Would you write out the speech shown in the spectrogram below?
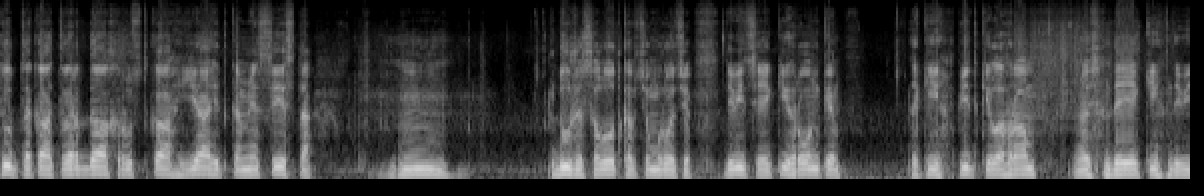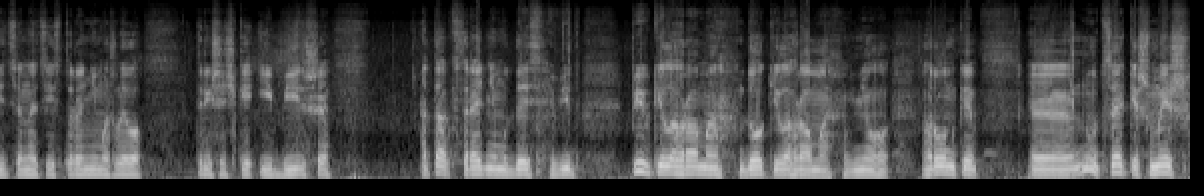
Тут така тверда, хрустка, ягідка, м'ясиста. Дуже солодка в цьому році. Дивіться, які гронки такі під кілограм. Ось деякі, дивіться, на цій стороні, можливо, трішечки і більше. А так, в середньому десь від пів кілограма до кілограма в нього гронки. Е, ну, це кишмиш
